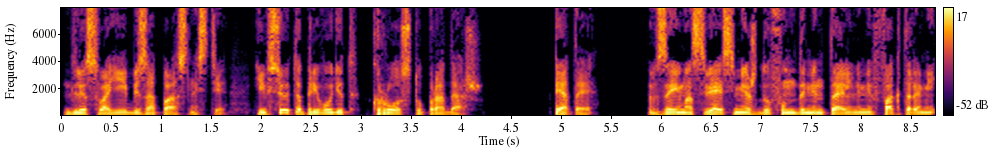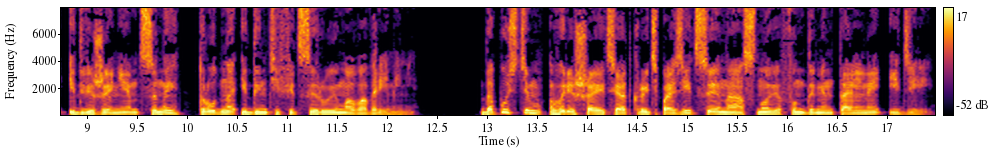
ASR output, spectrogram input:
для своей безопасности, и все это приводит к росту продаж. Пятое. Взаимосвязь между фундаментальными факторами и движением цены трудно идентифицируема во времени. Допустим, вы решаете открыть позиции на основе фундаментальной идеи.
